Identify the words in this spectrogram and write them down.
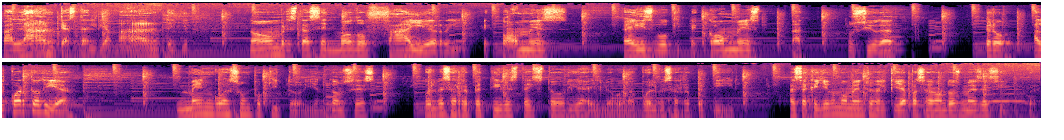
pa'lante hasta el diamante. Y, no, hombre, estás en modo fire y te comes Facebook y te comes a tu ciudad. Pero al cuarto día, menguas un poquito y entonces vuelves a repetir esta historia y luego la vuelves a repetir. Hasta que llega un momento en el que ya pasaron dos meses y pues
